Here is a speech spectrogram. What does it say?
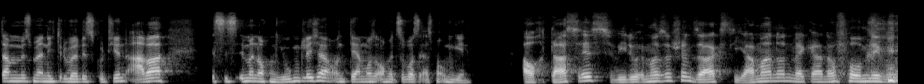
Da müssen wir nicht drüber diskutieren, aber es ist immer noch ein Jugendlicher und der muss auch mit sowas erstmal umgehen. Auch das ist, wie du immer so schön sagst, jammern und meckern auf hohem Niveau.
